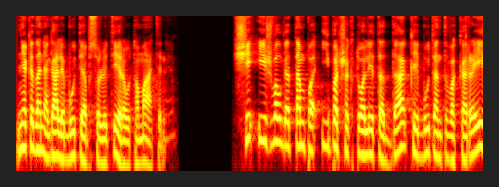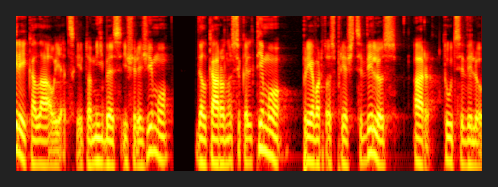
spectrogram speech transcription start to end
niekada negali būti absoliuti ir automatinė. Ši išvalga tampa ypač aktuali tada, kai būtent vakarai reikalauja atskaitomybės iš režimų dėl karo nusikaltimų, prievartos prieš civilius ar tų civilių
